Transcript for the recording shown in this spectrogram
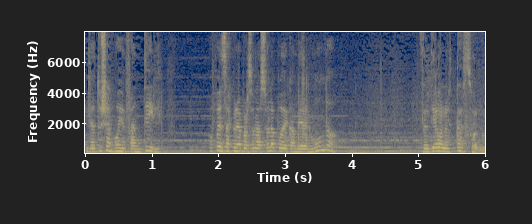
Y la tuya es muy infantil. ¿Vos pensás que una persona sola puede cambiar el mundo? Santiago no está solo.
